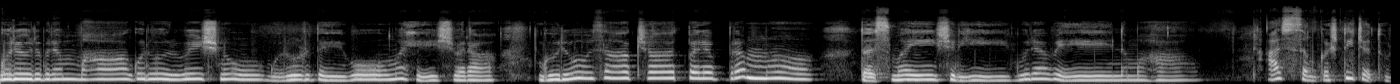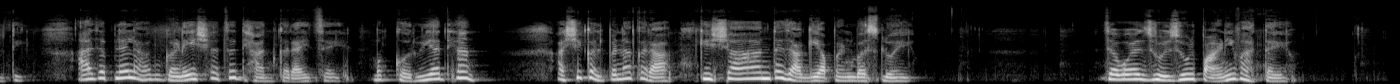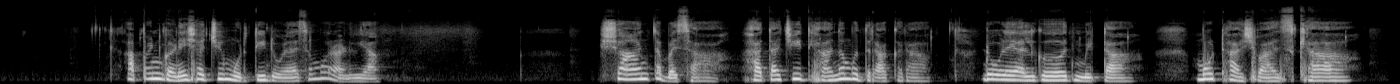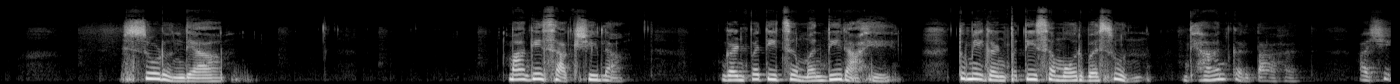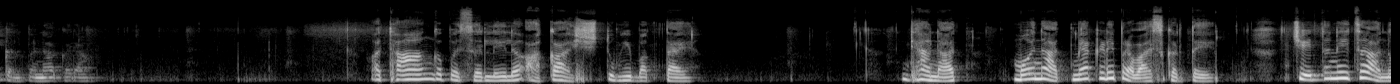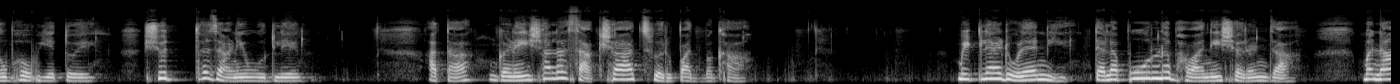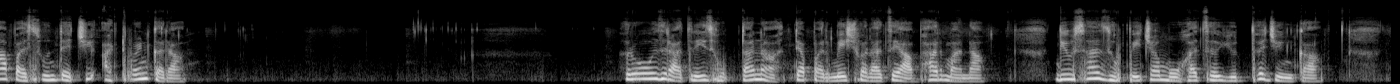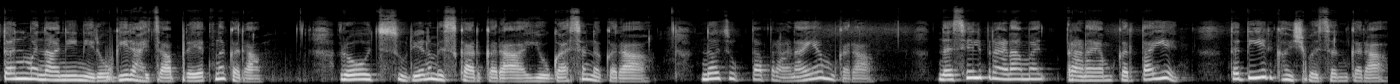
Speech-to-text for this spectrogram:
गुरुर् ब्रह्मा गुरुर्विष्णू गुरुर्देव महेश्वरा गुरु साक्षात परब्रह्म तस्मै श्री गुरवे नमहा आज संकष्टी चतुर्थी. आज आपल्याला गणेशाचं ध्यान करायचंय. मग करूया ध्यान. अशी कल्पना करा की शांत जागी आपण बसलोय. जवळ झुळझुळ पाणी वाहतय. आपण गणेशाची मूर्ती डोळ्यासमोर आणूया. शांत बसा हाताची ध्यान मुद्रा करा डोळे अलगद मिटा मोठा श्वास घ्या. सोडून द्या. मागे साक्षीला गणपतीचं मंदिर आहे. तुम्ही गणपती समोर बसून ध्यान करता आहात अशी कल्पना करा. अथांग पसरलेलं आकाश तुम्ही बघताय. ध्यानात मन आत्म्याकडे प्रवास करतंय. चेतनेचा अनुभव येतोय. शुद्ध जाणीव उरले आता गणेशाला साक्षात स्वरूपात बघा. मिटल्या डोळ्यांनी त्याला पूर्ण भावानी शरण जा. मनापासून त्याची आठवण करा. रोज रात्री झोपताना त्या परमेश्वराचे आभार माना. दिवसा झोपेच्या मोहाचं युद्ध जिंका. तन मनाने निरोगी राहायचा प्रयत्न करा. रोज सूर्यनमस्कार करा योगासनं करा. न चुकता प्राणायाम करा. नसेल प्राणामा प्राणायाम करता येत तर दीर्घ श्वसन करा.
